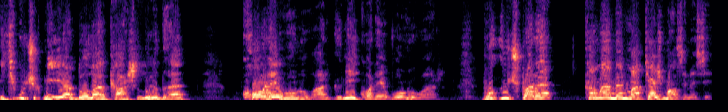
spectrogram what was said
2,5 milyar dolar karşılığı da Kore wonu var. Güney Kore wonu var. Bu üç para tamamen makyaj malzemesi.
